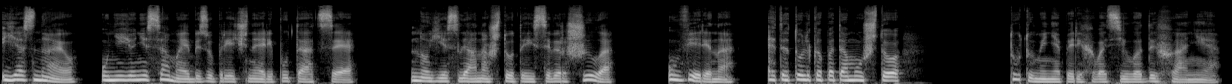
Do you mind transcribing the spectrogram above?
я знаю, у нее не самая безупречная репутация, но если она что-то и совершила, уверена, это только потому, что... Тут у меня перехватило дыхание.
